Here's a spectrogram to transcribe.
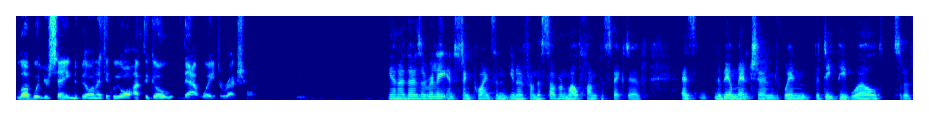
love what you're saying, Nabil, and I think we all have to go that way directionally. You know, those are really interesting points. And, you know, from the sovereign wealth fund perspective, as Nabil mentioned, when the DP World sort of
